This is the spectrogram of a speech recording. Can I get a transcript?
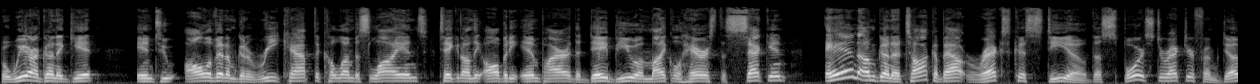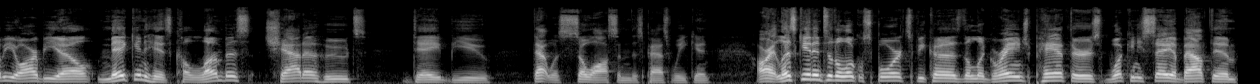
But we are going to get into all of it. I'm going to recap the Columbus Lions taking on the Albany Empire, the debut of Michael Harris II, and I'm going to talk about Rex Castillo, the sports director from WRBL, making his Columbus Chattahoots debut. That was so awesome this past weekend. All right, let's get into the local sports because the LaGrange Panthers, what can you say about them?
